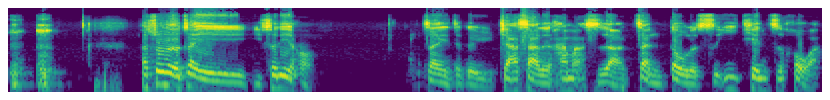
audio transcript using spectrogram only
他说呢，在以色列哈，在这个与加萨的哈马斯啊战斗了十一天之后啊，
